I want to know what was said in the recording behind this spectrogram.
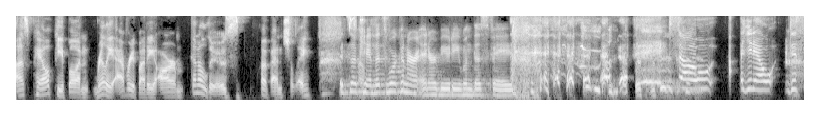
us pale people and really everybody are going to lose eventually. It's okay. Let's work on our inner beauty when this fades. so uh, you know this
